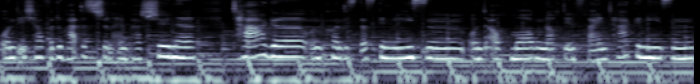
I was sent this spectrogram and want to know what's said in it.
Und ich hoffe, du hattest schon ein paar schöne Tage und konntest das genießen und auch morgen noch den freien Tag genießen.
